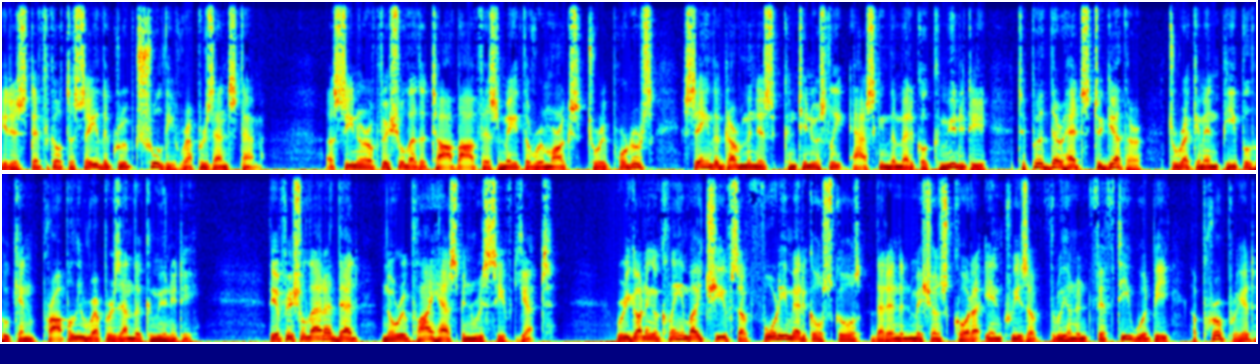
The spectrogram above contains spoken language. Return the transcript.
it is difficult to say the group truly represents them. A senior official at the top office made the remarks to reporters, saying the government is continuously asking the medical community to put their heads together to recommend people who can properly represent the community. The official added that no reply has been received yet. Regarding a claim by chiefs of 40 medical schools that an admissions quota increase of 350 would be appropriate,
